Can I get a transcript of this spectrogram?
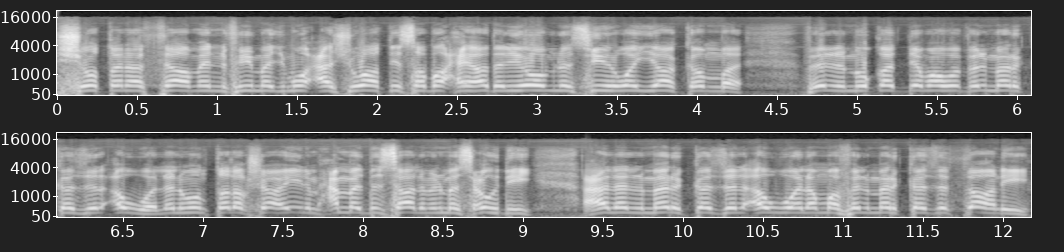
شوطنا الثامن في مجموعة أشواط صباح هذا اليوم. نسير وياكم في المقدمة وفي المركز الأول. المنطلق شاهين محمد بن سالم المسعودي على المركز الأول أما في المركز الثاني.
